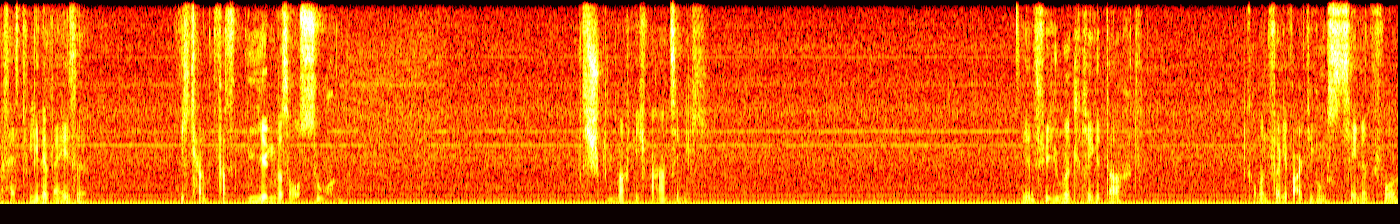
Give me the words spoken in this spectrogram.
Was heißt wähleweise? Ich kann fast nie irgendwas aussuchen. Das Spiel macht mich wahnsinnig. Hier ist für Jugendliche gedacht. Kommen Vergewaltigungsszenen vor? Hm.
